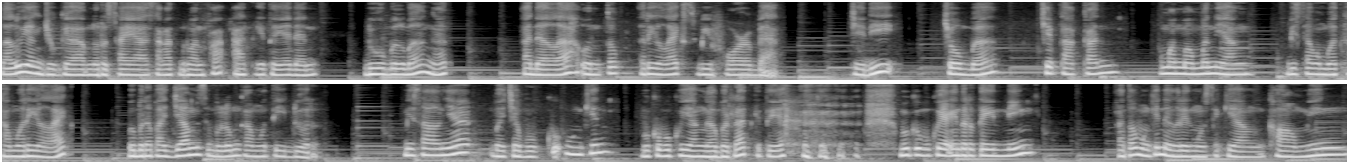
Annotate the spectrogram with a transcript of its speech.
Lalu yang juga menurut saya sangat bermanfaat gitu ya dan double banget adalah untuk relax before bed. Jadi coba ciptakan momen-momen yang bisa membuat kamu relax beberapa jam sebelum kamu tidur. Misalnya baca buku mungkin, buku-buku yang gak berat gitu ya. Buku-buku yang entertaining atau mungkin dengerin musik yang calming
